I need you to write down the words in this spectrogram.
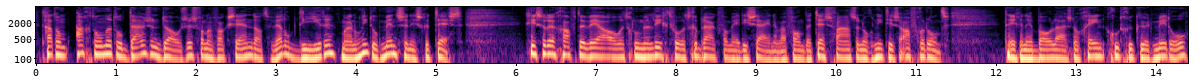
Het gaat om 800 tot 1000 doses van een vaccin dat wel op dieren, maar nog niet op mensen is getest. Gisteren gaf de WHO het groene licht voor het gebruik van medicijnen waarvan de testfase nog niet is afgerond. Tegen ebola is nog geen goedgekeurd middel.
